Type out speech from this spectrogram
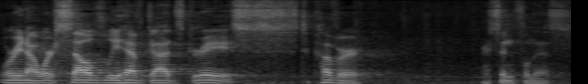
or in ourselves, we have God's grace to cover our sinfulness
